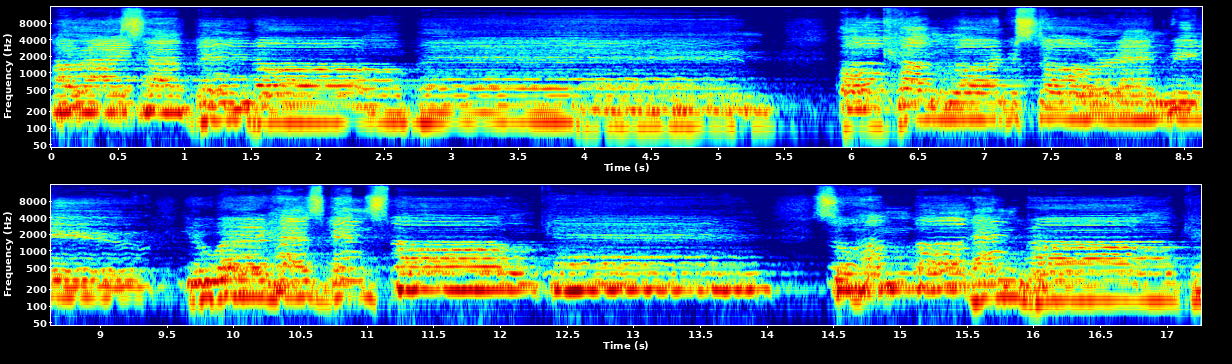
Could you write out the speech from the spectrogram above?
our eyes have been opened. Restore and renew. Your word has been spoken, so humbled and broken.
